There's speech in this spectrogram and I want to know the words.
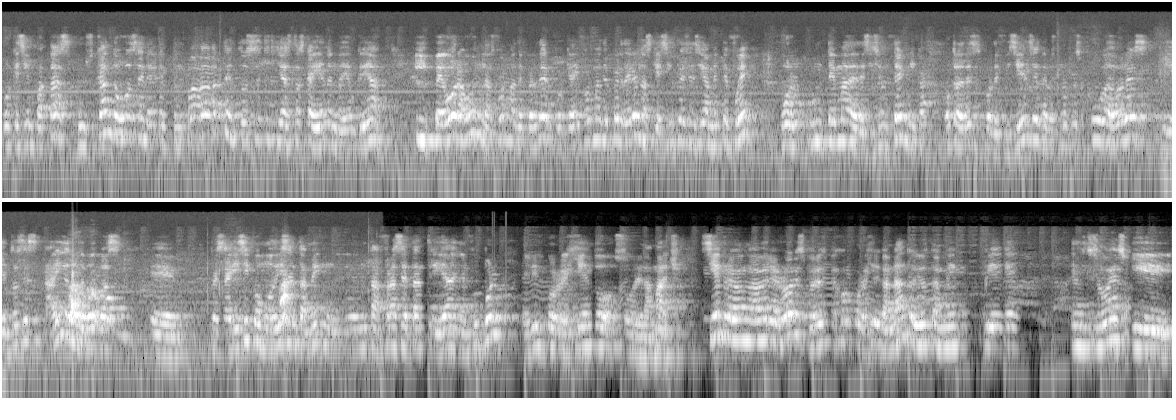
porque si empatas buscando vos en el empate, entonces ya estás cayendo en mediocridad. Y peor aún, las formas de perder, porque hay formas de perder en las que simple y sencillamente fue por un tema de decisión técnica, otras veces por deficiencias de los propios jugadores, y entonces ahí es donde vos vas, eh, pues ahí sí como dicen también una frase tan trillada en el fútbol, el ir corrigiendo sobre la marcha. Siempre van a haber errores, pero es mejor corregir ganando, yo también pienso eso, y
